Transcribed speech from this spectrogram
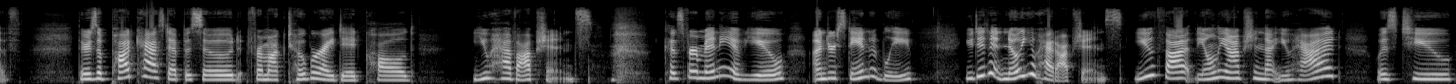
of. There's a podcast episode from October I did called You Have Options. Because for many of you, understandably, you didn't know you had options. You thought the only option that you had was to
